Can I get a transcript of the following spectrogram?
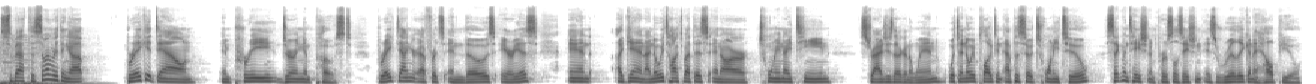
So, Beth, to sum everything up, break it down in pre, during, and post. Break down your efforts in those areas. And again, I know we talked about this in our 2019 strategies that are going to win, which I know we plugged in episode 22. Segmentation and personalization is really going to help you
